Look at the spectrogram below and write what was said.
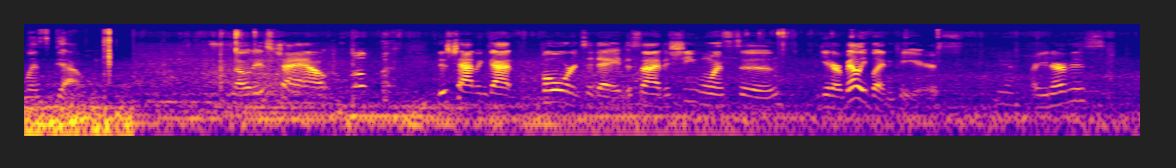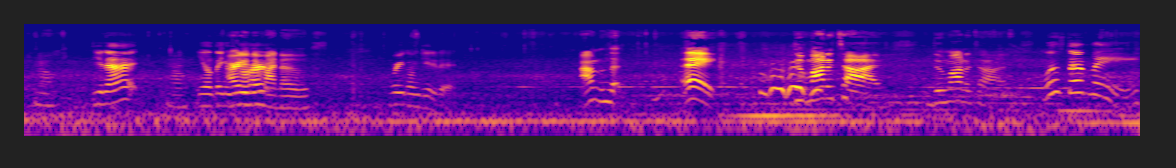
Let's go. So this child, this child got bored today, decided she wants to get her belly button pierced. Yeah. Are you nervous? No. You're not? No. You don't think I it's already gonna did hurt? my nose. Where you gonna get it at? I'm the. Hey, demonetized. Demonetized. What's that mean?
